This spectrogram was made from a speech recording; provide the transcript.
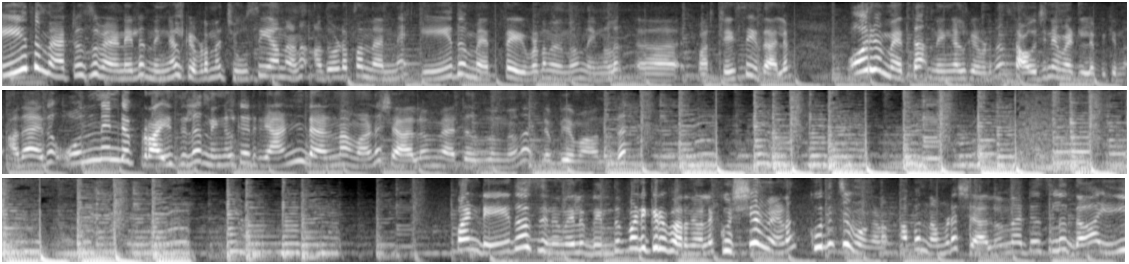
ഏത് മാറ്റേഴ്സ് വേണേലും നിങ്ങൾക്ക് ഇവിടെ നിന്ന് ചൂസ് ചെയ്യാന്നാണ് അതോടൊപ്പം തന്നെ ഏത് മെത്ത ഇവിടെ നിന്ന് നിങ്ങൾ പർച്ചേസ് ചെയ്താലും ഒരു മെത്ത നിങ്ങൾക്ക് ഇവിടുന്ന് സൗജന്യമായിട്ട് ലഭിക്കുന്നു. അതായത് ഒന്നിന്റെ പ്രൈസിൽ നിങ്ങൾക്ക് രണ്ടെണ്ണമാണ് ഷാലോ മാറ്റേഴ്സിൽ നിന്ന് ലഭ്യമാകുന്നത് പണ്ട് ഏതോ സിനിമയിൽ ബിന്ദു പണിക്കർ പറഞ്ഞ പോലെ കുശ്യം വേണം കുതിച്ചു പൊങ്ങണം. അപ്പൊ നമ്മുടെ ഷാലോ മാറ്റേഴ്സിൽ ദാ ഈ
